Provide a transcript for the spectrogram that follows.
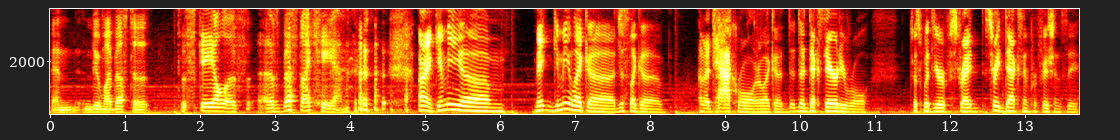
and do my best to to scale as as best I can. All right, give me um, make give me like a just like a an attack roll or like a, a dexterity roll, just with your straight straight dex and proficiency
